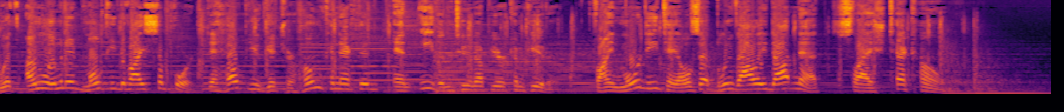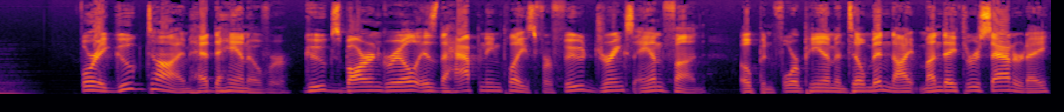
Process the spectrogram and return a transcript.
with unlimited multi-device support to help you get your home connected and even tune up your computer. Find more details at bluevalley.net slash techhome. For a Goog time, head to Hanover. Goog's Bar and Grill is the happening place for food, drinks, and fun. Open 4 p.m. until midnight, Monday through Saturday,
